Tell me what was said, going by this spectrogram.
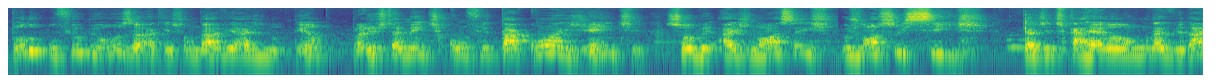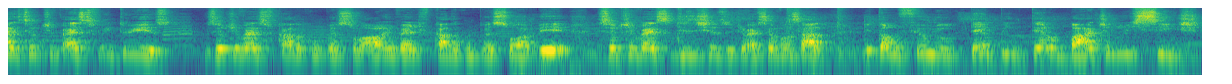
Todo o filme usa a questão da viagem no tempo para justamente conflitar com a gente sobre as nossas os nossos cis que a gente carrega ao longo da vida. Ah, e se eu tivesse feito isso? Se eu tivesse ficado com o pessoal ao invés de ficado com o pessoa B? Se eu tivesse desistido, se eu tivesse avançado? Então o filme o tempo inteiro bate nos cis,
